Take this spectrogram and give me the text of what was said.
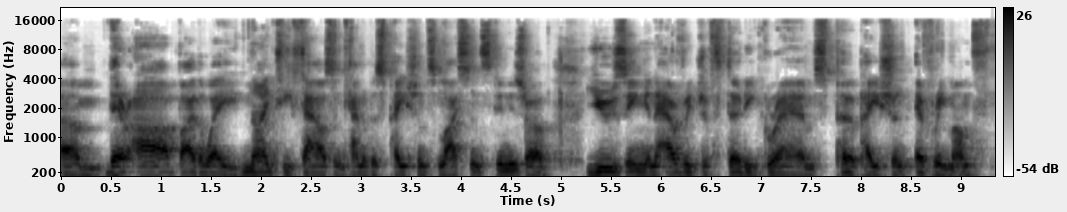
Um, there are, by the way, 90,000 cannabis patients licensed in Israel using an average of 30 grams per patient every month.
